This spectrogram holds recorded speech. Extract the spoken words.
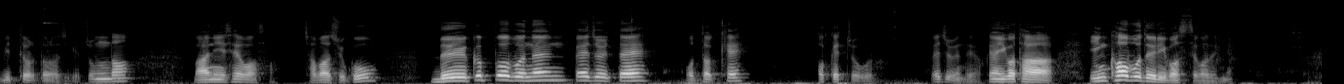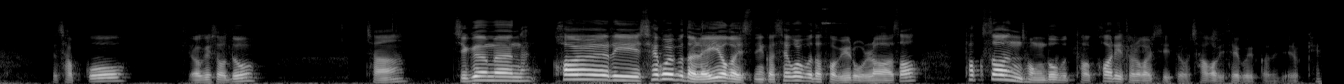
밑으로 떨어지게 좀 더 많이 세워서 잡아주고 늘 끝부분은 빼줄 때 어떻게? 어깨 쪽으로 빼주면 돼요 그냥 이거 다 incurved reverse거든요 잡고 여기서도 자 지금은 컬이 쇄골보다 레이어가 있으니까 쇄골보다 더 위로 올라와서 턱선 정도부터 컬이 들어갈 수 있도록 작업이 되고 있거든요. 이렇게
